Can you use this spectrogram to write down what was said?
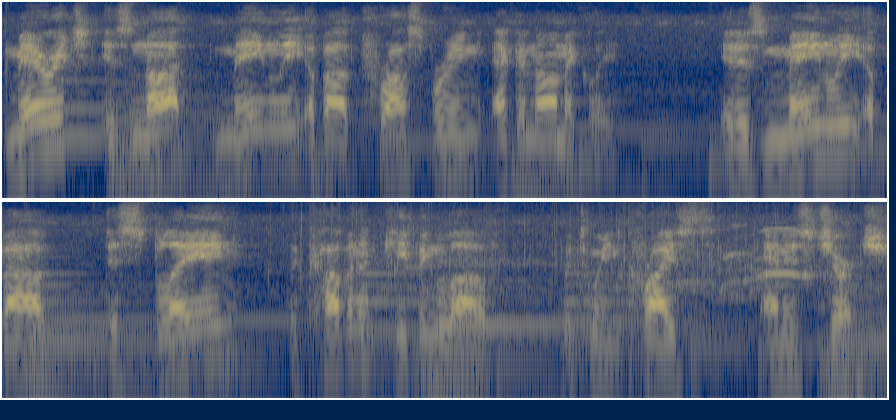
Marriage is not mainly about prospering economically, it is mainly about displaying the covenant keeping love between Christ and his church.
